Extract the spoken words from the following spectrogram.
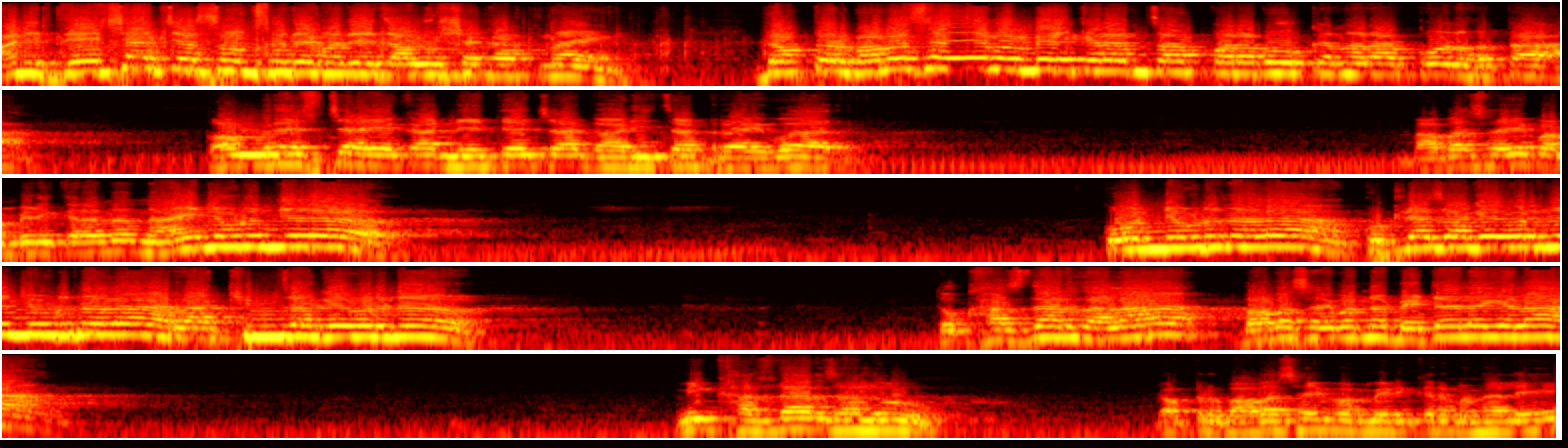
आणि देशाच्या संसदेमध्ये जाऊ शकत नाही. डॉक्टर बाबासाहेब आंबेडकरांचा पराभव करणारा कोण होता? काँग्रेसच्या एका नेत्याच्या गाडीचा ड्रायव्हर. बाबासाहेब आंबेडकरांना नाही निवडून दिलं. कोण निवडून आला? कुठल्या जागेवरनं निवडून आला? राखीव जागेवरनं. तो खासदार झाला बाबासाहेबांना भेटायला गेला. मी खासदार झालो. डॉक्टर बाबासाहेब आंबेडकर म्हणाले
